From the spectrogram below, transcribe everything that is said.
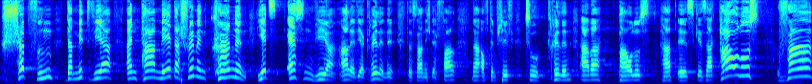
schöpfen, damit wir ein paar Meter schwimmen können. Jetzt essen wir alle, wir grillen. das war nicht der Fall, auf dem Schiff zu grillen, aber Paulus hat es gesagt. Paulus war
